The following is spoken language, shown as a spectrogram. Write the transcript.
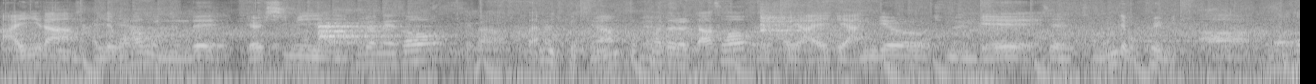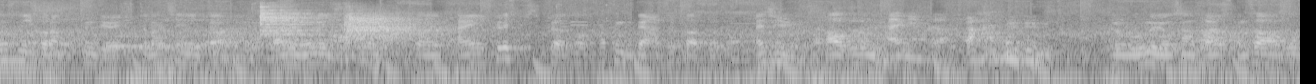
아이랑 가려고 하고 있는데 열심히 훈련해서 제가 따면 좋겠지만 프로카드를 따서 저희 아이에게 안겨주는 게 제 현재 목표입니다. 아, 어, 선수님 저랑 같은 대회 출전 하시니까 많이 응원해주시고 저는 다행히 클래식 시크라서 같은 무대에 앉을 것 같아서 안심입니다. 아, 우선 다행입니다. 음, 여러분 오늘 영상 봐주셔서 감사하고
